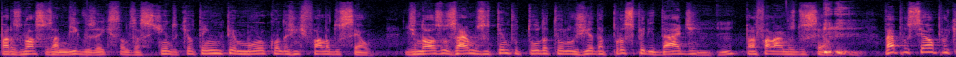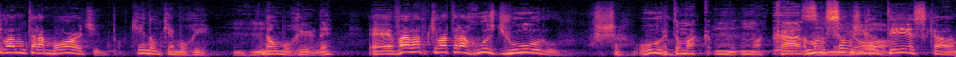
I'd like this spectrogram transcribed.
para os nossos amigos aí que estão nos assistindo, que eu tenho um temor quando a gente fala do céu. de nós usarmos o tempo todo a teologia da prosperidade uhum. para falarmos do céu. Vai para o céu porque lá não terá morte. Quem não quer morrer? Uhum. Não morrer, né? É, vai lá porque lá terá ruas de ouro. Puxa, ouro. Vai ter uma, uma casa. Uma mansão melhor. gigantesca.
